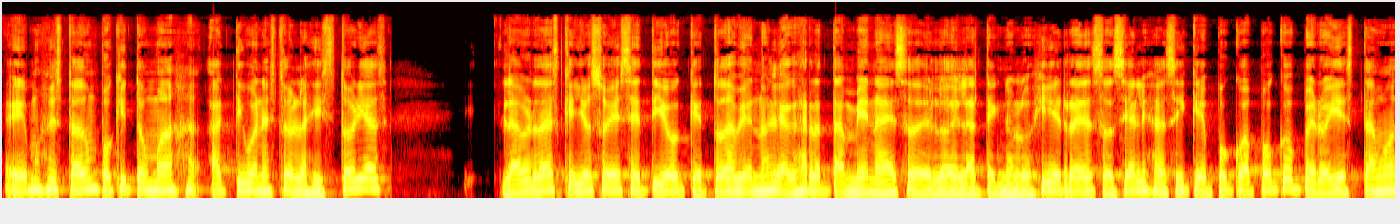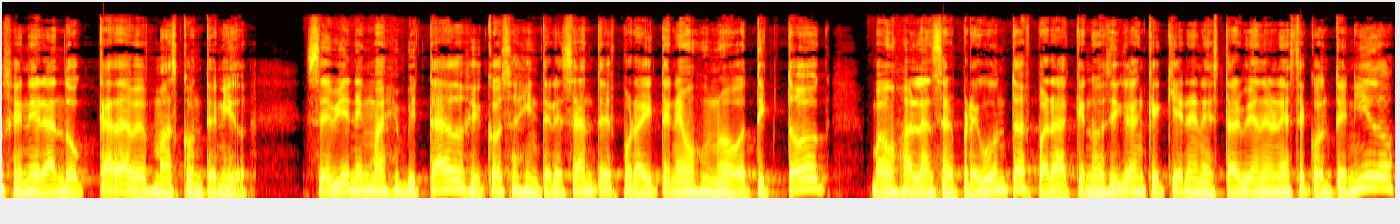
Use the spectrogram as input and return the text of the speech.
Hemos estado un poquito más activo en esto de las historias. La verdad es que yo soy ese tío que todavía no le agarra tan bien a eso de lo de la tecnología y redes sociales, así que poco a poco, pero ahí estamos generando cada vez más contenido. Se vienen más invitados y cosas interesantes, por ahí tenemos un nuevo TikTok, vamos a lanzar preguntas para que nos digan qué quieren estar viendo en este contenido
